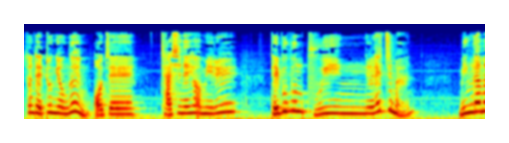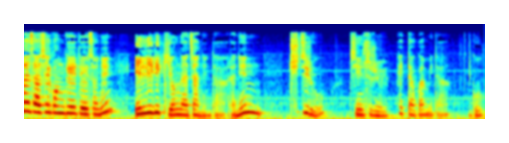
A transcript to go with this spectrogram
전 대통령은 어제 자신의 혐의를 대부분 부인을 했지만 민감한 사실관계에 대해서는 일일이 기억나지 않는다라는 취지로 진술을 했다고 합니다. 그리고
